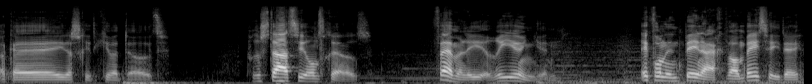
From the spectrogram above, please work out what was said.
Oké, dan schiet ik je wat dood. Prestatie ontgrendeld. Family reunion. Ik vond in het been eigenlijk wel een beter idee.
